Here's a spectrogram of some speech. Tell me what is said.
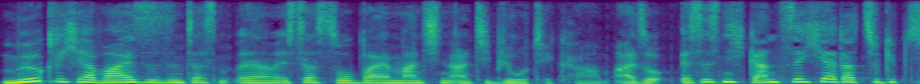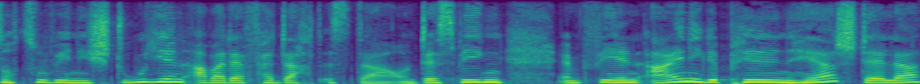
Möglicherweise sind das, äh, ist das so bei manchen Antibiotika. Also es ist nicht ganz sicher, dazu gibt es noch zu wenig Studien, aber der Verdacht ist da. Und deswegen empfehlen einige Pillenhersteller,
